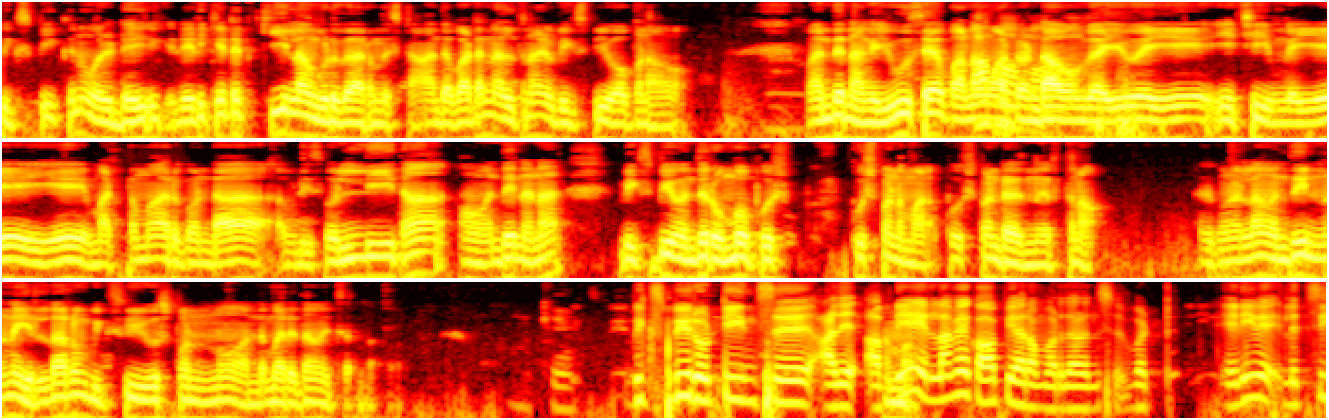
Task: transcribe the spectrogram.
பிக்ஸ்பிக்குன்னு ஒரு டெடி டெடிக்கேட்டட் கீலாம் கொடுக்க ஆரம்பிச்சிட்டான். அந்த பட்டன் அழுத்தினா பிக்ஸ்பி ஓப்பன் ஆகும். வந்து நாங்கள் யூஸே பண்ண மாட்டோம்டா. உங்கள் யூஏஏ ஏச்சி உங்க ஏ ஏ மட்டமாக இருக்கும்டா. அப்படி சொல்லி தான் அவன் வந்து என்னென்னா பிக்ஸ்பி வந்து ரொம்ப புஷ் புஷ் பண்ண மா புஷ் பண்ணுறது நிறுத்தினான். அதுக்கு முன்னெல்லாம் வந்து என்னென்னா எல்லாரும் பிக்ஸ்பி யூஸ் பண்ணணும். அந்த மாதிரி தான் வச்சிருந்தான் ஓகே பிக்ஸ்பி ரொட்டீன்ஸ் அது அப்படியே எல்லாமே காப்பி ஆகிற மாதிரி தான் இருந்துச்சு. பட் எனிவே லெட் சி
